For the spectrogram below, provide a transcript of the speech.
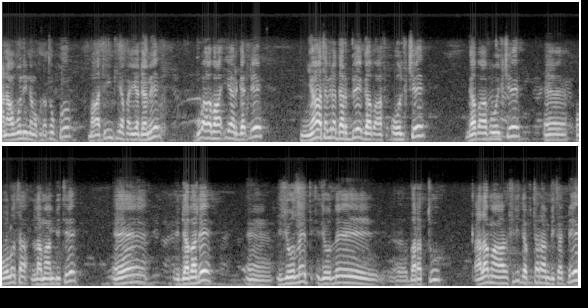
anaan waliin nama kudha tokko maatiin kiyya fayyadamee bu'aa baay'ee argadhee nyaata bira darbee gabaaf oolchee gabaaf oolchee hoolota lamaan bitee dabalee ijoollee ijoollee barattuu qalamaa fi dabtaraan bitadhee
